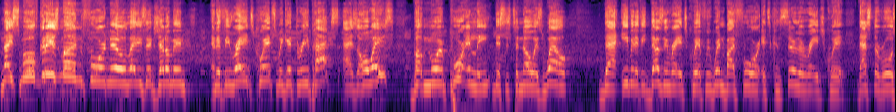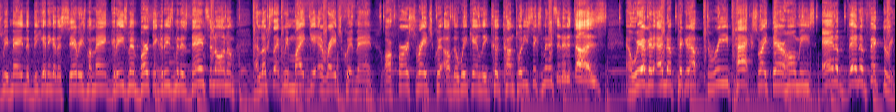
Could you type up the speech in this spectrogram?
nice move, Griezmann. 4-0, ladies and gentlemen. And if he rage quits, we get three packs, as always. But more importantly, this is to know as well that even if he doesn't rage quit, if we win by four, it's considered a rage quit. That's the rules we made in the beginning of the series. My man Griezmann, birthday Griezmann is dancing on him. And looks like we might get a rage quit, man. Our first rage quit of the weekend league could come 26 minutes and it does. And we are going to end up picking up three packs right there, homies, and a, and a victory.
